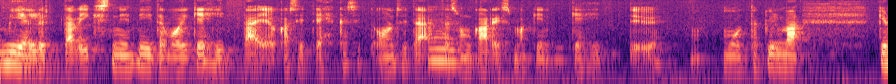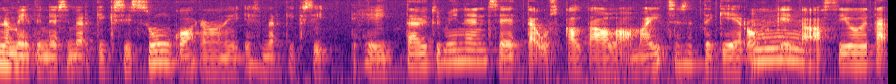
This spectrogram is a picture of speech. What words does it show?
miellyttäviksi, niin niitä voi kehittää, joka sitten ehkä sit on sitä, että Mm. sun karismakin kehittyy. Mutta kyllä mä, kyllä mä mietin esimerkiksi sun kohdalla, niin esimerkiksi heittäytyminen, se, että uskaltaa olla oma itsensä, tekee rohkeita Mm. asioita,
